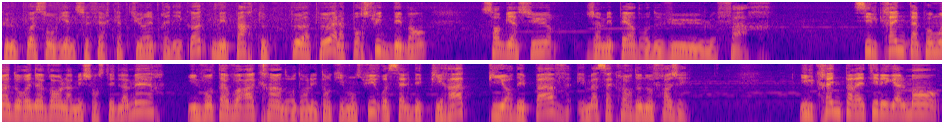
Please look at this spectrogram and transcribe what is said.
que le poisson vienne se faire capturer près des côtes, mais partent peu à peu à la poursuite des bancs, sans bien sûr jamais perdre de vue le phare. S'ils craignent un peu moins dorénavant la méchanceté de la mer, ils vont avoir à craindre dans les temps qui vont suivre celle des pirates, pilleurs d'épaves et massacreurs de naufragés. Ils craignent, paraît-il également,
